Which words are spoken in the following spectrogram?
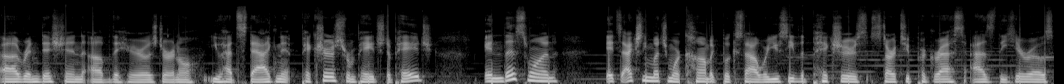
uh, rendition of the Heroes Journal, you had stagnant pictures from page to page. In this one, it's actually much more comic book style where you see the pictures start to progress as the heroes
